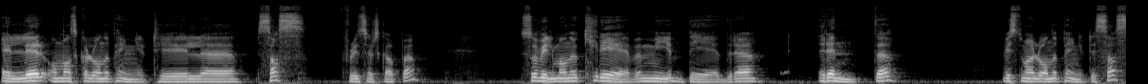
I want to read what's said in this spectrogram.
eller om man skal låne penger til eh, SAS, flyselskapet, så vil man jo kreve mye bedre rente hvis man låner penger til SAS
